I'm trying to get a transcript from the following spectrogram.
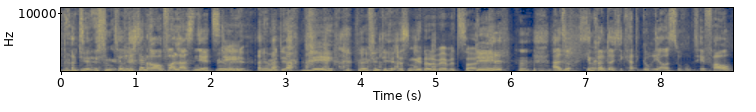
Wer mit dir essen, Tim, nicht den Raum verlassen jetzt. wer mit dir, wer mit dir, D. wer mit dir essen geht oder wer bezahlt? D. Also, ihr könnt euch die Kategorie aussuchen. TV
